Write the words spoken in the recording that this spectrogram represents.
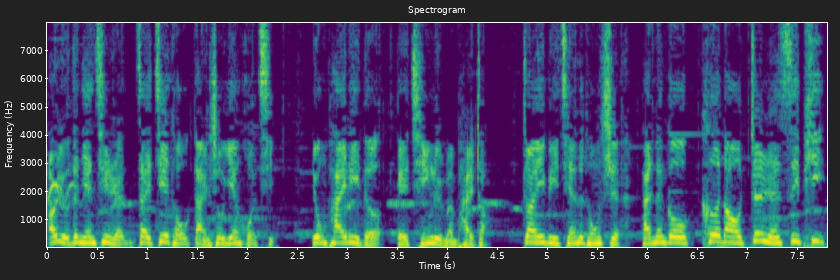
而有的年轻人在街头感受烟火气，用拍立得给情侣们拍照，赚一笔钱的同时还能够磕到真人 CP。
